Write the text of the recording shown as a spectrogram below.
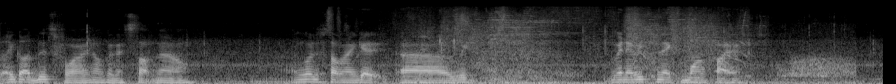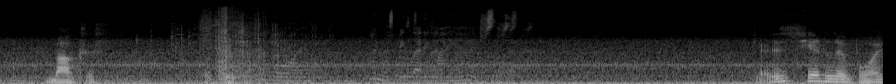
I got this far. I'm not gonna stop now. I'm gonna stop when I get uh reach when I reach the next bonfire. Boxes. Oh boy. I must be letting this is here the little boy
